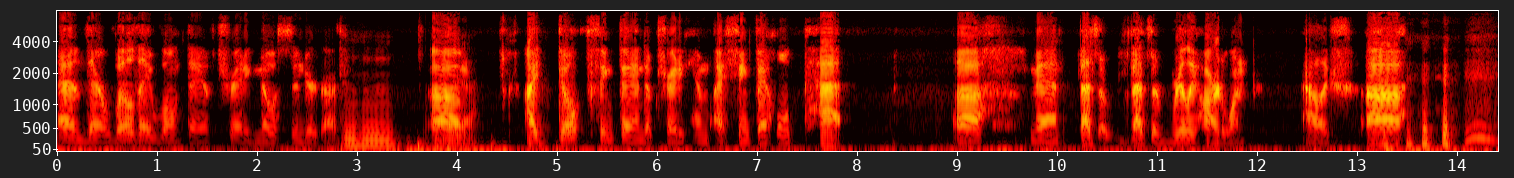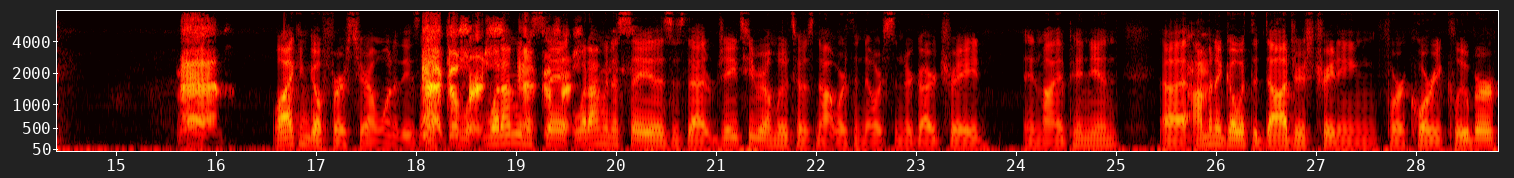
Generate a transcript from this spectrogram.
and their will they, won't they of trading Noah Syndergaard. Mm-hmm. Um, yeah. I don't think they end up trading him. I think they hold pat. Uh, man, that's a that's a really hard one, Alex. Uh, man, Well, I can go first here on one of these. Yeah, I, go first. What I'm gonna Yeah, say, first. what I'm gonna say is, is that JT Realmuto is not worth a Noah Syndergaard trade, in my opinion. Uh, I'm gonna go with the Dodgers trading for Corey Kluber.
